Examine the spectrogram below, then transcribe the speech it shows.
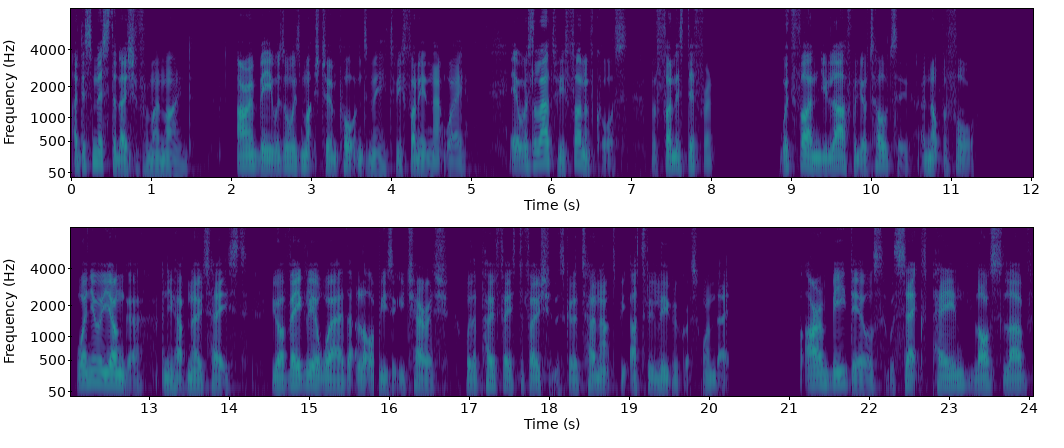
I dismissed the notion from my mind. R&B was always much too important to me to be funny in that way. It was allowed to be fun, of course, but fun is different. With fun, you laugh when you're told to, and not before. When you are younger and you have no taste, you are vaguely aware that a lot of music you cherish with a po-faced devotion is going to turn out to be utterly ludicrous one day. But R&B deals with sex, pain, loss, love,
